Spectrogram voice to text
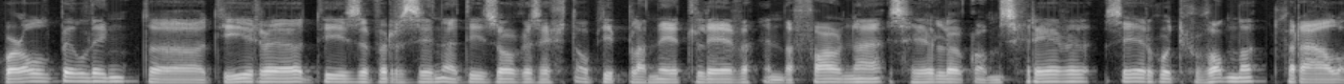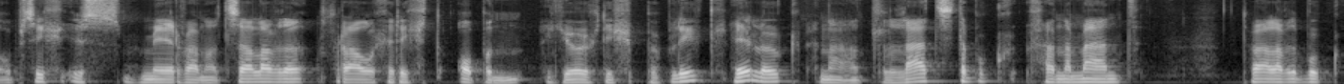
worldbuilding. De dieren die ze verzinnen, die zogezegd op die planeet leven. En de fauna is heel leuk omschreven, zeer goed gevonden. Het verhaal op zich is meer van hetzelfde, vooral gericht op een jeugdig publiek. Heel leuk. En dan het laatste boek van de maand, twaalfde boek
